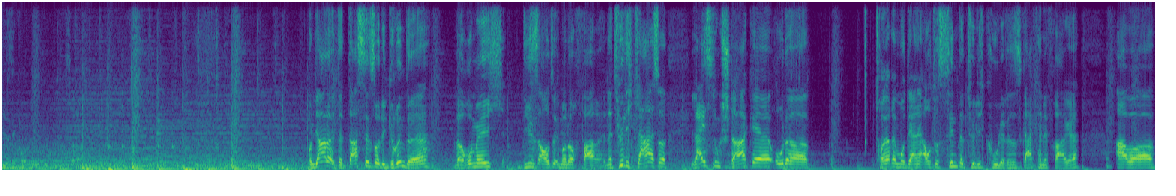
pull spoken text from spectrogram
4 Sekunden. So. Und ja, Leute, das sind so die Gründe, warum ich dieses Auto immer noch fahre. Natürlich, klar, also leistungsstarke oder teure moderne Autos sind natürlich cooler, das ist gar keine Frage. Aber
